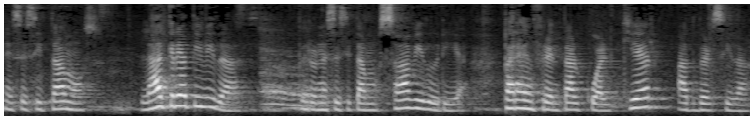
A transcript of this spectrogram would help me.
necesitamos la creatividad, pero necesitamos sabiduría para enfrentar cualquier adversidad.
